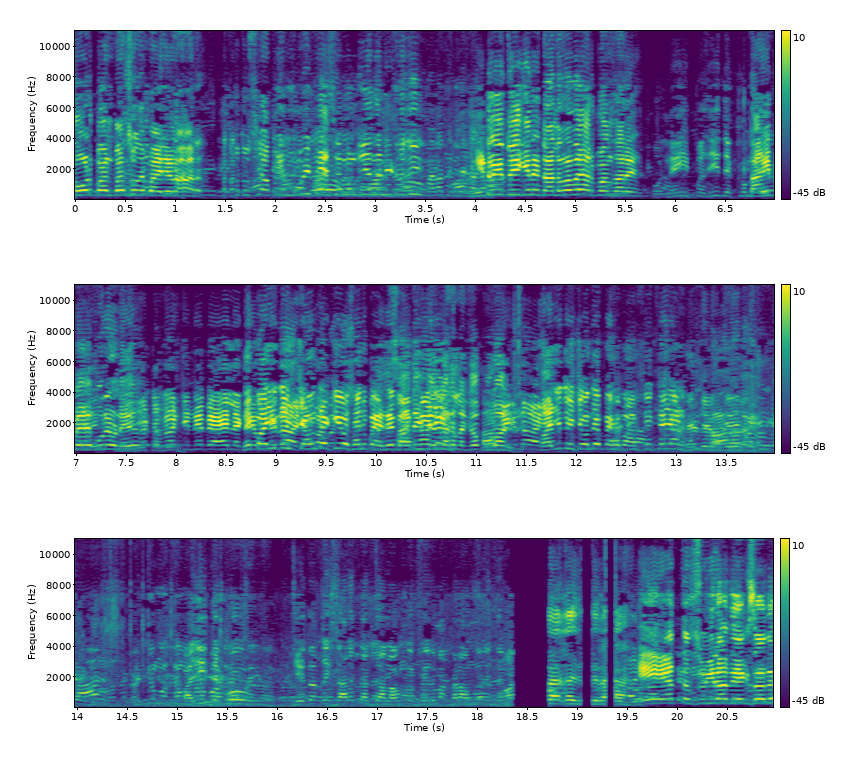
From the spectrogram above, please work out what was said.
ਨੋਟ 5-500 ਦੇ ਪਾਈ ਜਾਣਾ ਹਾਰ। ਤੁਸੀਂ ਆਪਣੇ ਮੂੰਹ ਹੀ ਪੈਸੇ ਮੰਗੀ ਜਾਂਦੇ ਨੀਟੂ ਜੀ। ਨੀਟੂ ਜੀ ਤੁਸੀਂ ਕਹਿੰਦੇ ਡਾਲਰਾਂ ਦੇ ਹਾਰ ਪੰਜ ਸਾਰੇ। ਨਹੀਂ ਭਾਜੀ ਦੇਖੋ ਤਾਂ ਹੀ ਪੈਸੇ ਪੂਰੇ ਹੋਣੇ। ਆ। ਜਿੰਨੇ ਪੈਸੇ ਲੱਗੇ ਨਹੀਂ ਭਾਜੀ ਤੁਸੀਂ ਚਾਹੁੰਦੇ ਕਿ ਉਹ ਸਾਨੂੰ ਪੈਸੇ ਵਾਪਸ ਆ ਲੱਖ ਜਾਣ? ਲੱਗਾ ਪੂਰਾ। ਭਾਜੀ ਤੁਸੀਂ ਚਾਹੁੰਦੇ ਪੈਸੇ ਵਾਪਸ ਦਿੱਤੇ ਜਾਣ? ਭਾਜੀ ਦੇਖੋ ਜੇ ਤਾਂ ਤੁਸੀਂ ਸਾਰੇ ਕਰਜ਼ਾ ਲਾਓਗੇ ਫਿਰ ਮੈਂ ਖੜਾਉਂਗਾ ਇੱਥੇ। ਇਹ ਹੈ ਤਸਵੀਰਾਂ ਦੇਖ ਸਕਦੇ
